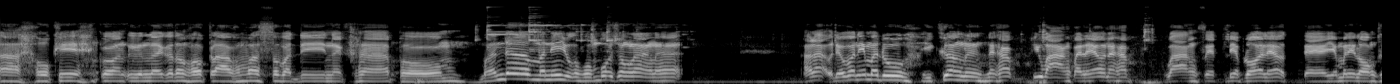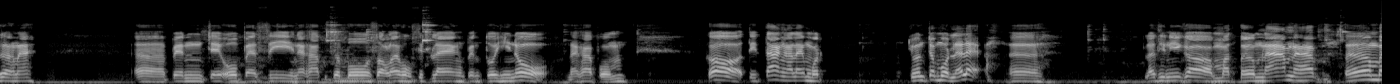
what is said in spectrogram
อ่าโอเค ก่อนอื่นเลยก็ต้องขอกล่าวคำว่าสวัสดีนะครับผมเหมือนเดิมวันนี้อยู่กับผมโบช่วงล่างนะฮะเอาละเดี๋ยววันนี้มาดูอีกเครื่องหนึ่งนะครับ ที่วางไปแล้วนะครับ วางเสร็จเรียบร้อยแล้ว แต่ยังไม่ได้ลองเครื่องนะเอ่อเป็น JO 8C นะครับเทอร์โบ260 แรงเป็นตัวฮีโน่นะครับผมก็ติดตั้งอะไรหมด จนจะหมดแล้วแหละเออแล้วทีนี้ก็มาเติมน้ำนะครับ เติมไป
